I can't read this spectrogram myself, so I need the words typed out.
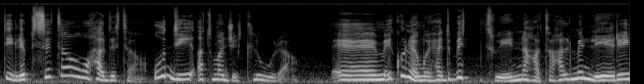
di libsita u ħadita u di qatt ma ġiet lura. Ikun hemm wieħed bit-twin naħa ta' ħal-Millieri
